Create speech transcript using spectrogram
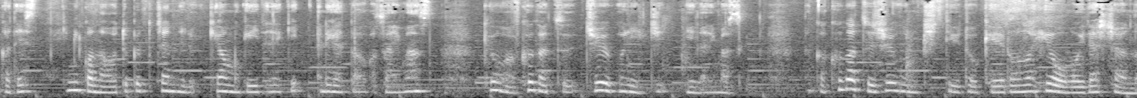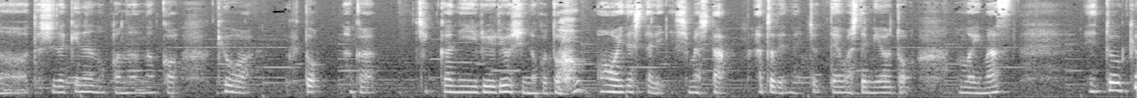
こです。ひみこのアウトプットチャンネル、今日も聞いていただきありがとうございます。今日は9月15日になります。なんか9月15日っていうと敬老の日を思い出しちゃうのは私だけなのかななんか今日はふとなんか実家にいる両親のことを 思い出したりしました。後でね、ちょっと電話してみようと思います。えっと、今日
